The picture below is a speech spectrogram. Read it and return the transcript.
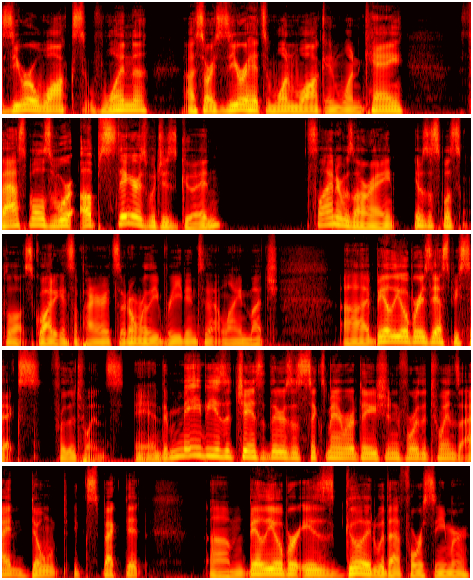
zero walks, one, uh, sorry, zero hits, one walk, and one K. Fastballs were upstairs, which is good. Slider was all right. It was a split squad against the Pirates, so I don't really read into that line much. Uh, Bailey Ober is the SP6 for the Twins, and there maybe is a chance that there's a six man rotation for the Twins. I don't expect it. Um, Bailey Ober is good with that four seamer.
